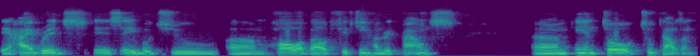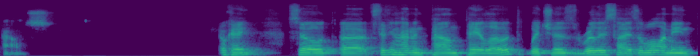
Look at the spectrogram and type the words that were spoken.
the hybrid is able to um, haul about 1,500 pounds um, and tow 2,000 pounds. Okay, so uh, 1500 pound payload, which is really sizable. I mean,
